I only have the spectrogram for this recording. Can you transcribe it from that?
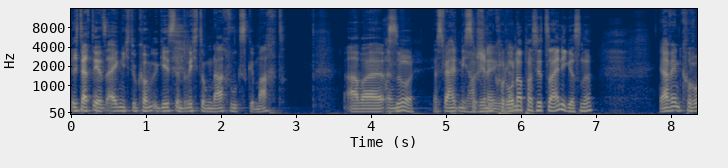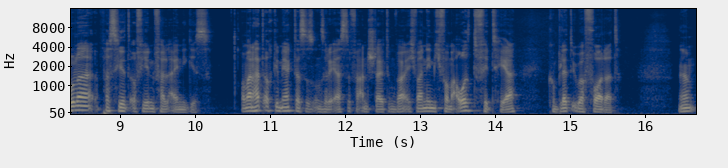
Ich dachte jetzt eigentlich, du komm, gehst in Richtung Nachwuchs gemacht. Aber Ach ähm, so, das wäre halt nicht ja, so schnell. während Corona gegangen. passiert so einiges, ne? Ja, während Corona passiert auf jeden Fall einiges. Und man hat auch gemerkt, dass es unsere erste Veranstaltung war. Ich war nämlich vom Outfit her komplett überfordert. Ne?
